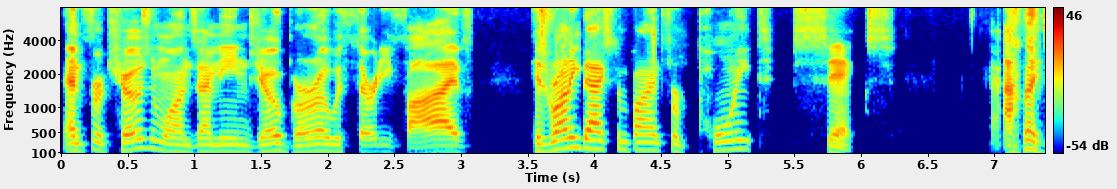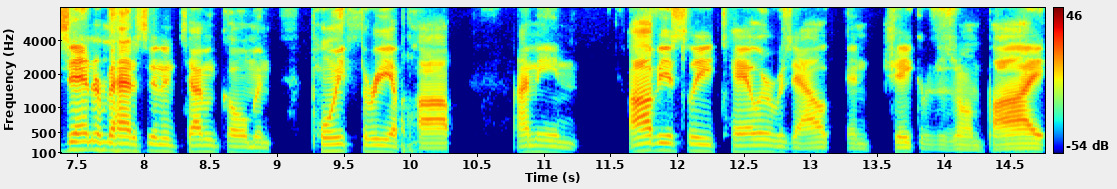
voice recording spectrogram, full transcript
and for chosen ones, I mean, Joe Burrow with 35, his running backs combined for 0.6. Alexander Mattison and Tevin Coleman, 0.3 a pop. I mean, obviously Taylor was out and Jacobs was on bye.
